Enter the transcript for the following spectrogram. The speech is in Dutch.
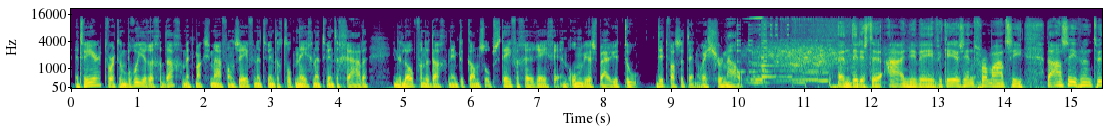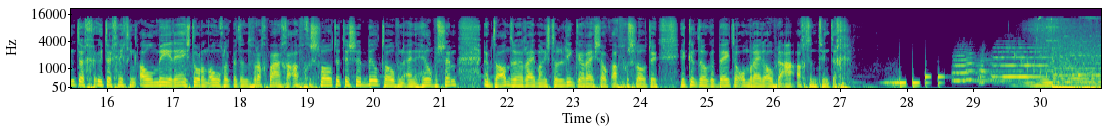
Het weer, het wordt een broeierige dag met maxima van 27 tot 29 graden. In de loop van de dag neemt de kans op stevige regen- en onweersbuien toe. Dit was het NOS Journaal. En dit is de ANWB Verkeersinformatie. De A27 Utrecht richting Almere is door een ongeluk met een vrachtwagen afgesloten... tussen Beeldhoven en Hilversum. En op de andere rijbaan is de linkerreis ook afgesloten. Je kunt ook het beter omrijden over de A28.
